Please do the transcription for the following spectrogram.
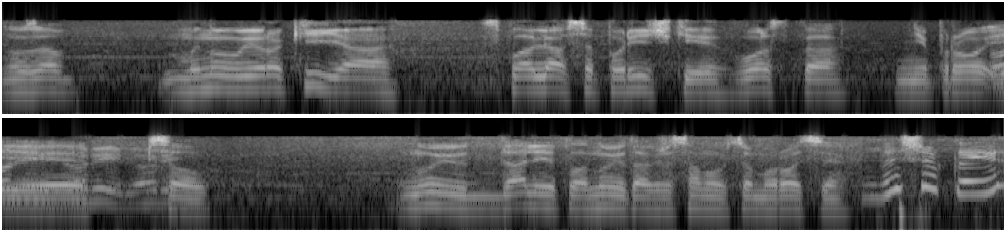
Ну, за минулі роки я сплавлявся по річці Ворскла, Дніпро і Псов. Ну і далі планую так же само в цьому році. Вишукаю.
